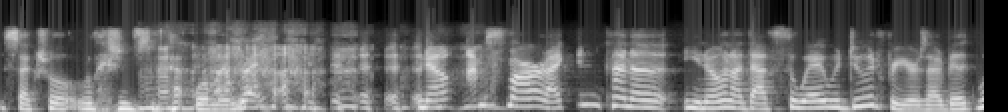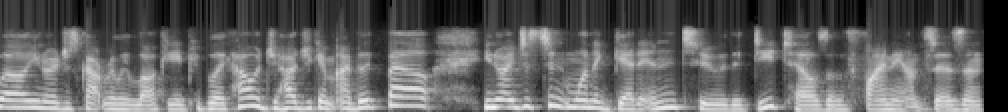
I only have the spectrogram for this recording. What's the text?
sexual relations with that woman. Right. know, I'm smart. I can kind of, you know, and that's the way I would do it for years. I'd be like, well, you know, I just got really lucky. And people like, how would you, how'd you get? I'd be like, well, you know, I just didn't want to get into the details of the finances and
